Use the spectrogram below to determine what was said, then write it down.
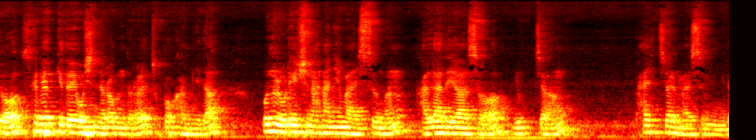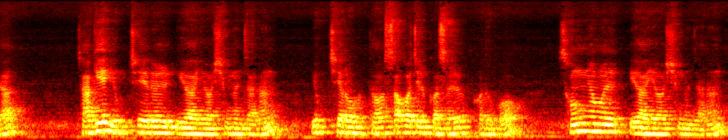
또 새벽 기도에 오신 여러분들을 축복합니다. 오늘 우리에게 주신 하나님 말씀은 갈라디아서 6장 8절 말씀입니다. 자기의 육체를 위하여 심는 자는 육체로부터 썩어질 것을 거두고 성령을 위하여 심는 자는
